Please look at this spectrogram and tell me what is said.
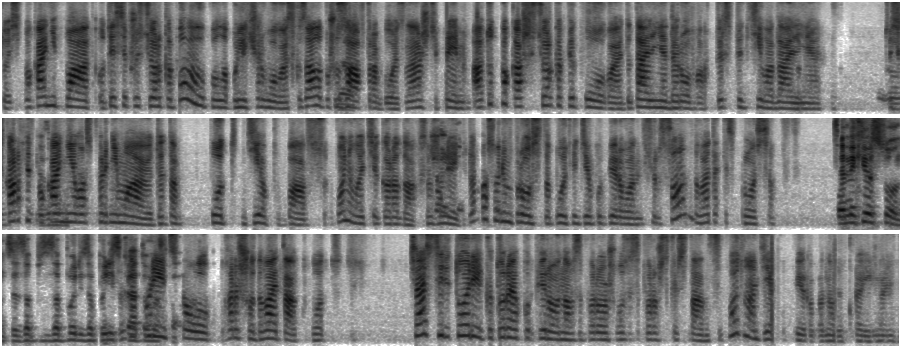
То есть пока не пад. Вот если бы шестерка пиковая выпала, были червовая, я сказала бы, что Да. завтра будет, знаешь, типа, время. А тут пока шестерка пиковая, это дальняя дорога, перспектива дальняя. То есть карты пока не воспринимают. Это под деоккупацию. Понял, эти города, к сожалению. Давай посмотрим просто, будет ли деоккупирован Херсон. Давай так и спросим. Це не Херсон, це Зап- Запорі... Запорізька атомна станція. Запорожская область. Хорошо, давай так. Вот часть территории, которая оккупирована в Запорож... возле Запорожской станции, будет она деоккупирована Украиной?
